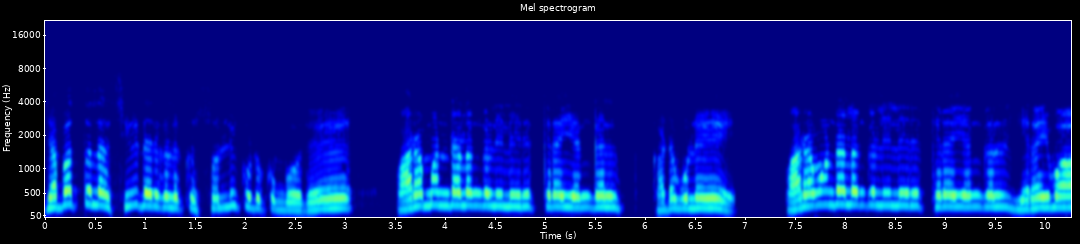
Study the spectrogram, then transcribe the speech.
ஜபத்தில் சீடர்களுக்கு சொல்லி கொடுக்கும்போது பரமண்டலங்களில் இருக்கிற எங்கள் கடவுளே பரமண்டலங்களில் இருக்கிற எங்கள் இறைவா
